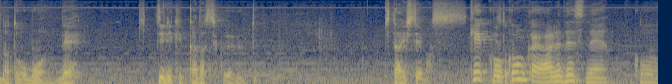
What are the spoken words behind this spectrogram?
だと思うんで、きっちり結果出してくれると期待しています。結構今回あれですね。こ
